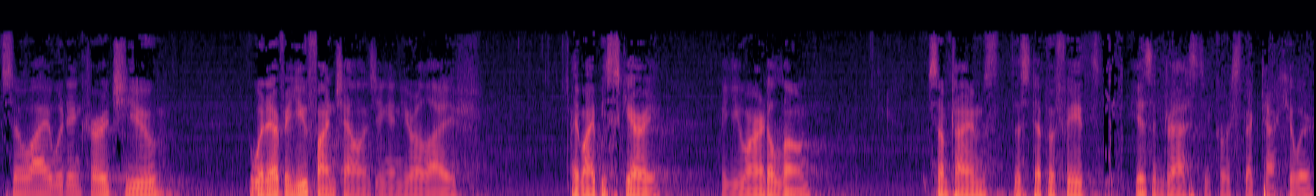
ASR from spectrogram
So I would encourage you, whatever you find challenging in your life, it might be scary, but you aren't alone. Sometimes the step of faith isn't drastic or spectacular,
